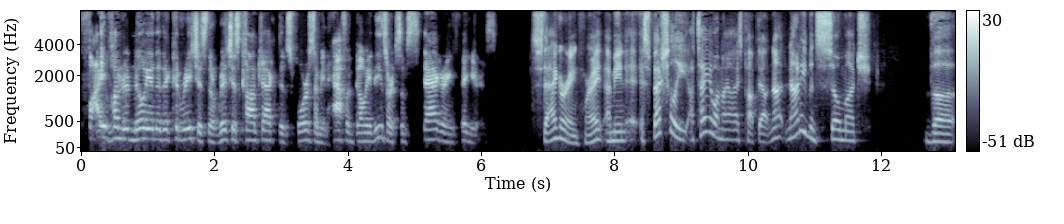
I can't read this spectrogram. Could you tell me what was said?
500 million that it could reach? It's the richest contract in sports. I mean, half a billion. These are some staggering figures. Staggering, right? I mean, especially I'll tell you why my eyes popped out. Not not even so much the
